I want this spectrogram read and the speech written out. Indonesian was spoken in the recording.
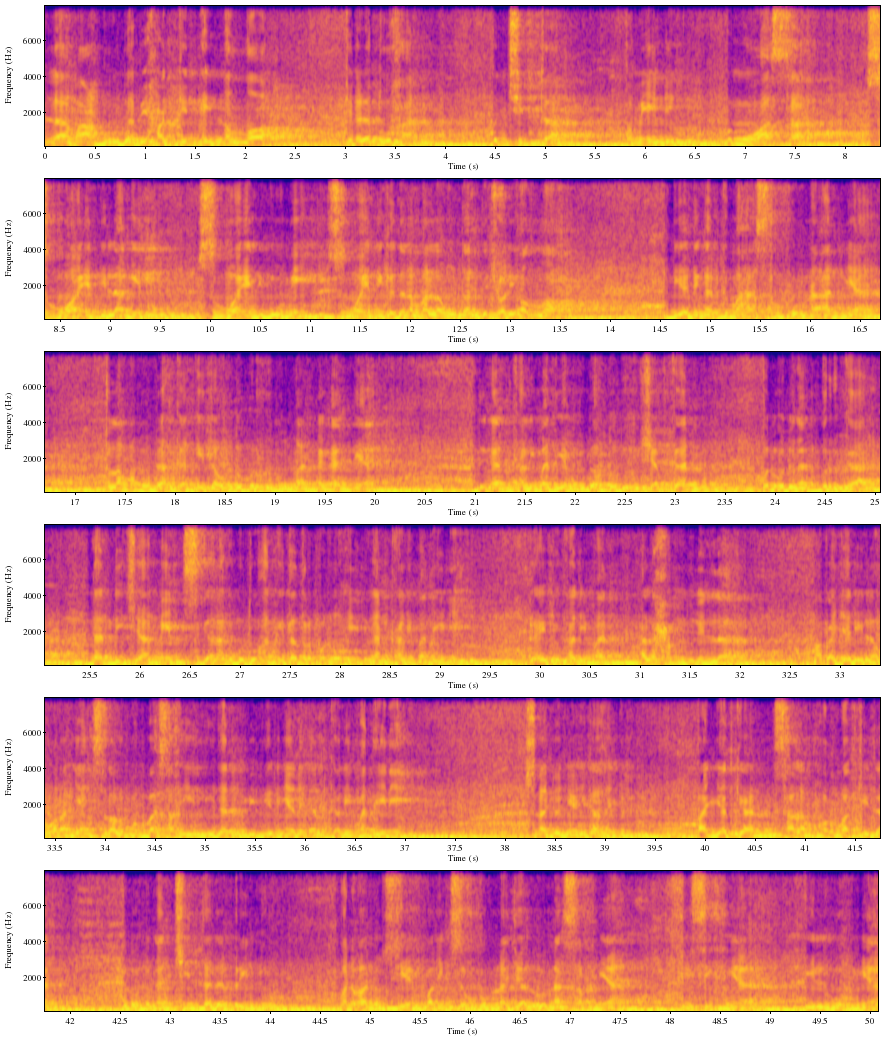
La ma'buda bihaqqin illallah. Tidak ada Tuhan pencipta pemilik, penguasa, semua yang di langit, semua yang di bumi, semua yang di kedalaman lautan kecuali Allah. Dia dengan kemahasempurnaannya telah memudahkan kita untuk berhubungan dengannya. Dengan kalimat yang mudah untuk diucapkan penuh dengan berkah dan dijamin segala kebutuhan kita terpenuhi dengan kalimat ini yaitu kalimat Alhamdulillah maka jadilah orang yang selalu membasahi lidah dan bibirnya dengan kalimat ini. Selanjutnya kita panjatkan salam hormat kita penuh dengan cinta dan rindu pada manusia yang paling sempurna jalur nasabnya, fisiknya, ilmunya,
